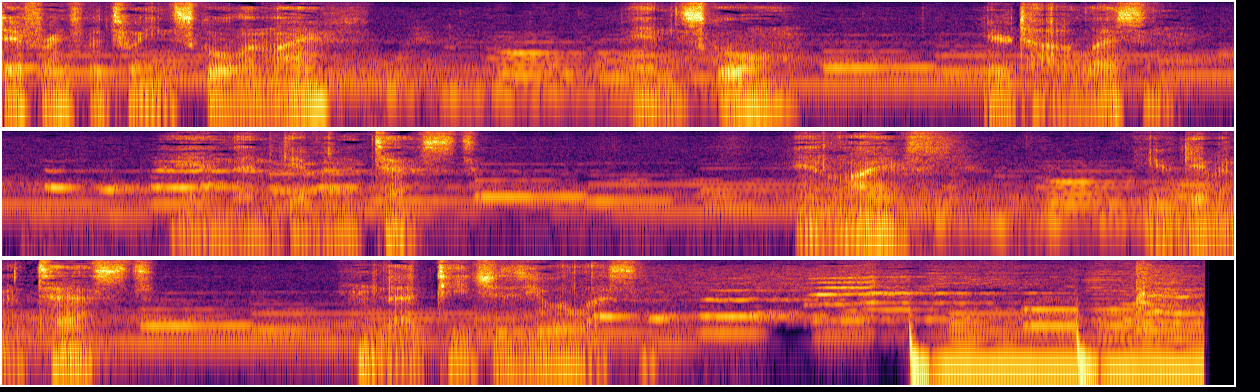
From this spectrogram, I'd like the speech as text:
difference between school and life? In school, you're taught a lesson and then given a test. In life, you're given a test that teaches you a lesson.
